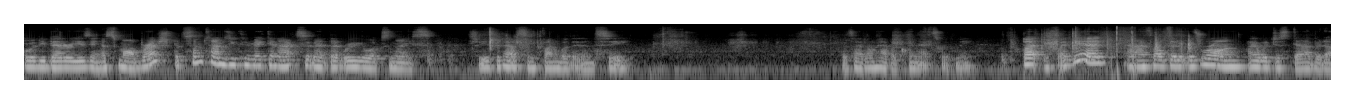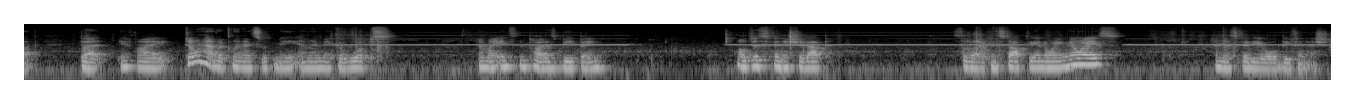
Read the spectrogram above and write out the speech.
it would be better using a small brush, but sometimes you can make an accident that really looks nice. So you could have some fun with it and see. Because I don't have a Kleenex with me. But if I did, and I felt that it was wrong, I would just dab it up. But if I don't have a Kleenex with me and I make a whoops and my Instant Pot is beeping, I'll just finish it up so that I can stop the annoying noise and this video will be finished.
